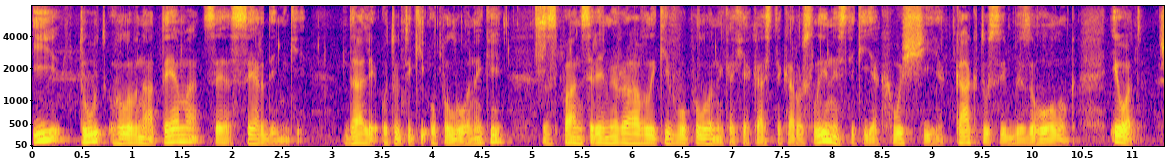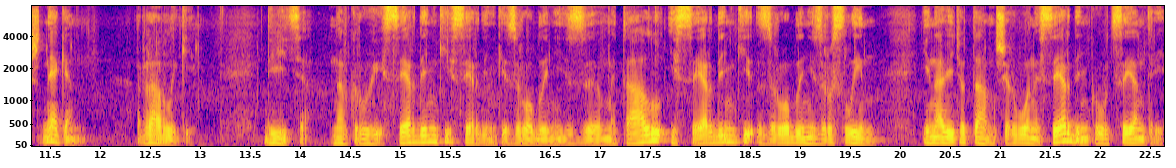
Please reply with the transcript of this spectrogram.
І тут головна тема це серденьки. Далі, отут такі ополоники з панцирями равликів, в ополониках якась така рослинність, такі як хвощі, як кактуси без голок. І от шнекен, равлики. Дивіться, навкруги серденькі, серденьки зроблені з металу, і серденьки зроблені з рослин. І навіть отам червоне серденько у центрі.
